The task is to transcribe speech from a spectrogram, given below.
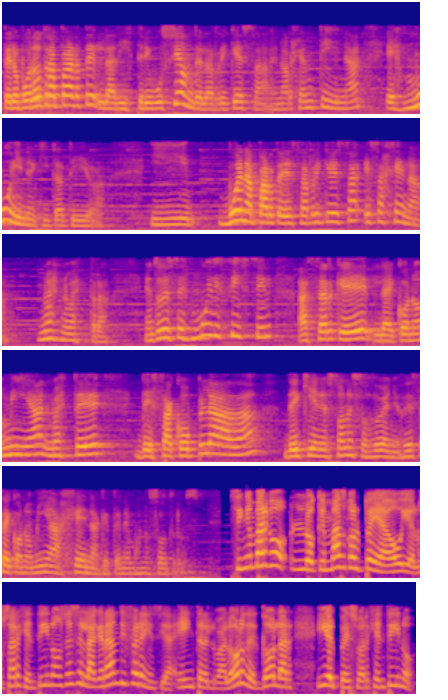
Pero por otra parte, la distribución de la riqueza en Argentina es muy inequitativa y buena parte de esa riqueza es ajena, no es nuestra. Entonces es muy difícil hacer que la economía no esté desacoplada de quiénes son esos dueños, de esa economía ajena que tenemos nosotros. Sin embargo, lo que más golpea hoy a los argentinos es la gran diferencia entre el valor del dólar y el peso argentino.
